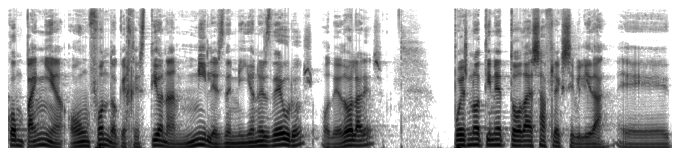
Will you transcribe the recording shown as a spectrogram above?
compañía o un fondo que gestiona miles de millones de euros o de dólares, pues no tiene toda esa flexibilidad. Eh,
